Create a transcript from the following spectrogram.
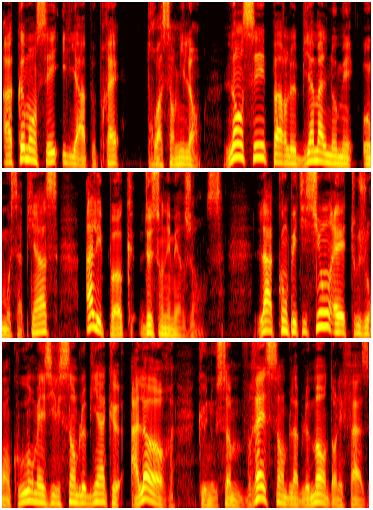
a commencé il y a à peu près 300 000 ans, lancé par le bien mal nommé Homo sapiens à l'époque de son émergence. La compétition est toujours en cours, mais il semble bien que, alors que nous sommes vraisemblablement dans les phases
